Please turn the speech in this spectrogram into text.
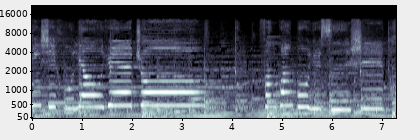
毕竟西湖六月中，风光不与四时同。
